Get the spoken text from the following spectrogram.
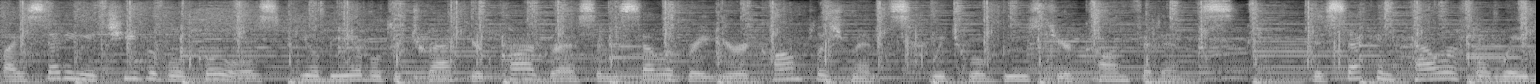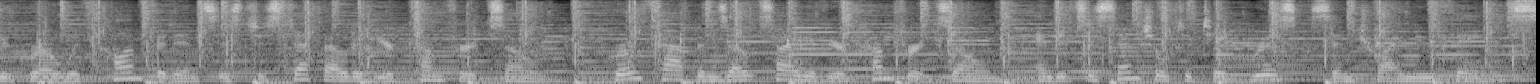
By setting achievable goals, you'll be able to track your progress and celebrate your accomplishments, which will boost your confidence. The second powerful way to grow with confidence is to step out of your comfort zone. Growth happens outside of your comfort zone, and it's essential to take risks and try new things.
